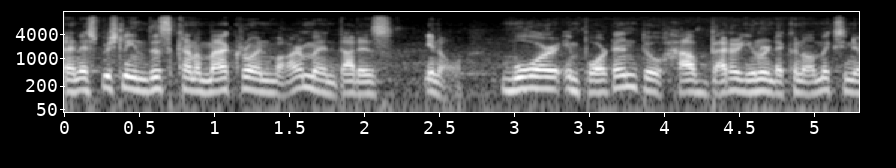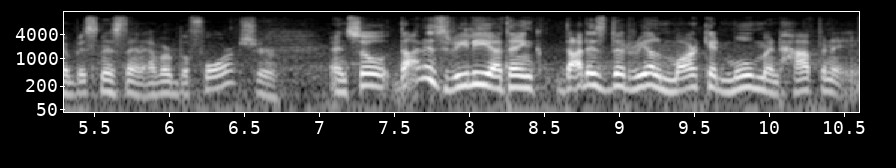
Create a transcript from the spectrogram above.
And especially in this kind of macro environment that is, you know, more important to have better unit economics in your business than ever before. Sure. And so that is really, I think, that is the real market movement happening.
